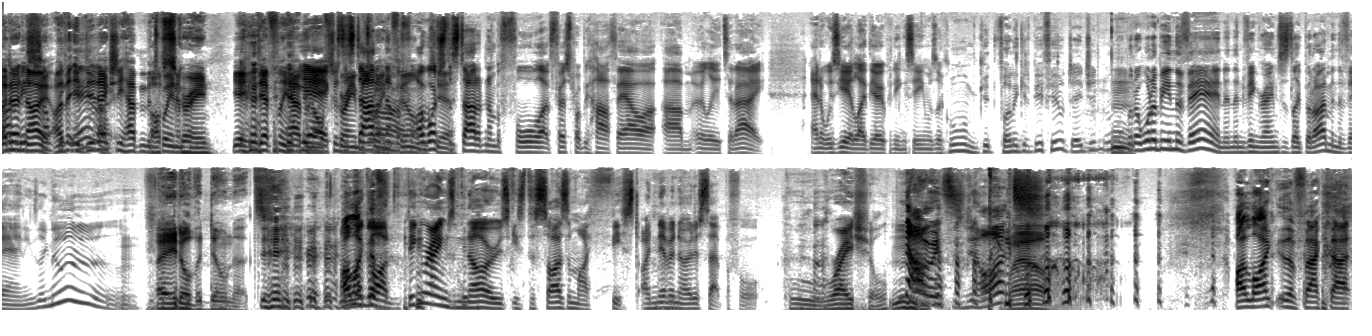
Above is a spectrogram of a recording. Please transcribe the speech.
I Did don't know. I something think it did actually happen between Off between. screen. Yeah, it definitely happened yeah, off 'cause it screen started between number, films. I watched yeah. the start of number four, like first probably half hour um, earlier today, and it was yeah, like the opening scene was like, oh, I'm good, finally get to be a field agent, Ooh, Mm. but I want to be in the van, and then Ving Rhames is like, but I'm in the van. He's like, no, no, no, no. I ate all the donuts. oh my god, Ving Rhames' nose is the size of my fist. I never noticed that before. Ooh, racial. No, it's not. Well, I like the fact that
